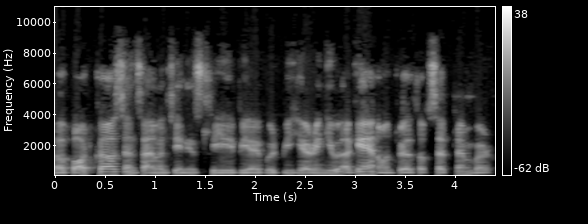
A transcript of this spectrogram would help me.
uh, podcast, and simultaneously, we would be hearing you again on 12th of September.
